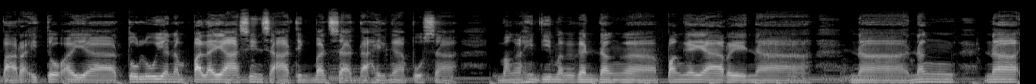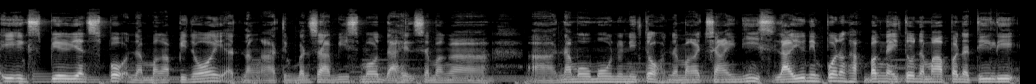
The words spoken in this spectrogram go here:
para ito ay uh, tuluyan ng palayasin sa ating bansa dahil nga po sa mga hindi magagandang uh, pangyayari na na nang na i-experience po ng mga Pinoy at ng ating bansa mismo dahil sa mga uh, namumuno nito ng mga Chinese. Layunin po ng hakbang na ito na mapanatili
